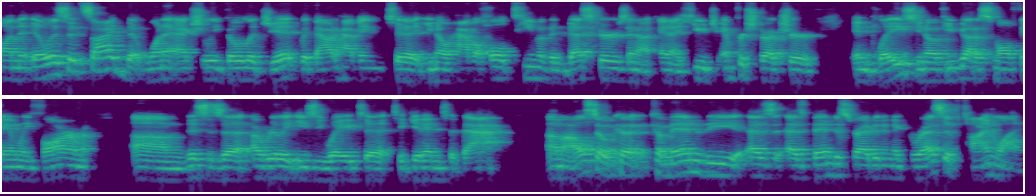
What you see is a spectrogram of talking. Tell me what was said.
on the illicit side that want to actually go legit without having to, you know, have a whole team of investors and a, and a huge infrastructure in place. You know, if you've got a small family farm, um, this is a, a, really easy way to, to get into that. Um, I also co- commend the, as, as Ben described it, an aggressive timeline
